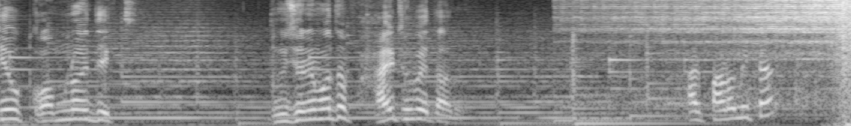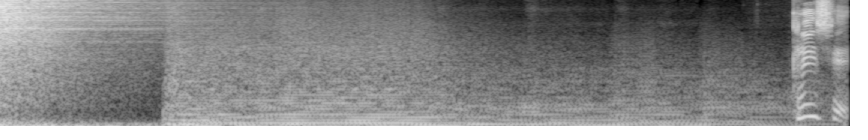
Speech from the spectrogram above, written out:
কেউ কম নয় দেখছি। দুজনের মধ্যে ফাইট হবে তাদের আর পারমিতা? ক্লিশে।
